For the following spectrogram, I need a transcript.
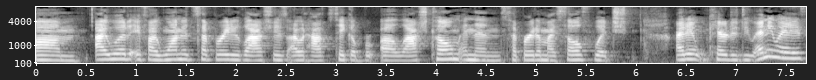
Um, I would, if I wanted separated lashes, I would have to take a, a lash comb and then separate them myself, which I didn't care to do anyways.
